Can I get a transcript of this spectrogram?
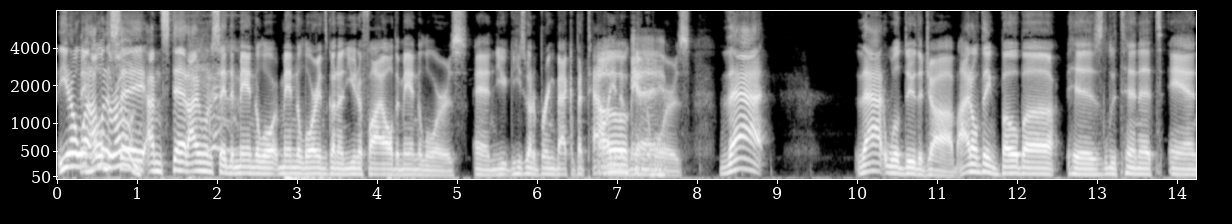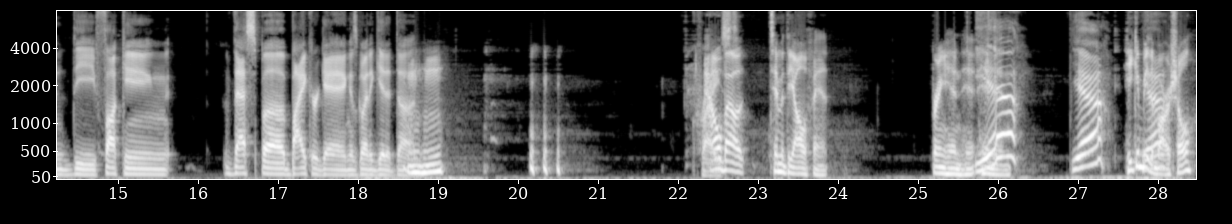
You know what? I'm to say own. instead. I want to say the Mandalor- Mandalorian's going to unify all the Mandalores, and you, he's going to bring back a battalion Okay. of Mandalores. That that will do the job. I don't think Boba, his lieutenant, and the fucking Vespa biker gang is going to get it done. hmm Christ. How about Timothy Olyphant? Bring him, him yeah, in. yeah, He can be the marshal.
